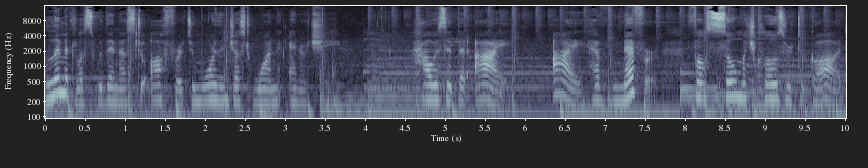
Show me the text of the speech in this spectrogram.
limitless within us to offer to more than just one energy? How is it that I, I have never felt so much closer to God,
